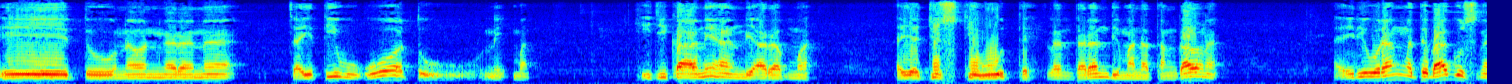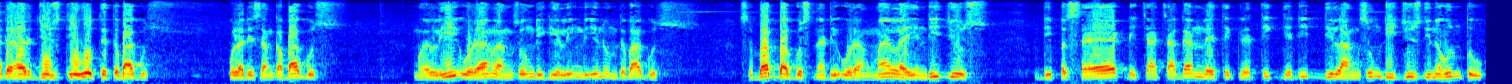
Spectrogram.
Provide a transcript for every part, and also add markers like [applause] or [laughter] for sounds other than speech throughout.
itu naon cai tiwu wotu nikmat. Hiji keanehan di Arab mah aya justiwu teh lantaran di dimana tangkalna urang orang mata bagus ngadahar justiwu teh te bagus. Ulah disangka bagus. Meli orang langsung digiling diinum teu bagus. sebab bagus nadi urang mah lain di jus. Dipesek dicacagan letik-letik jadi dilangsung di jus dina huntu.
